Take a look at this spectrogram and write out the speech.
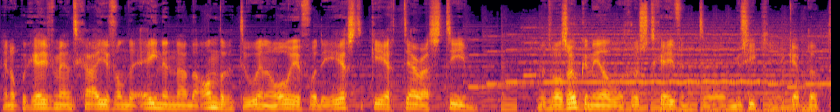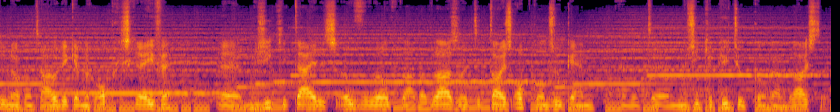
En op een gegeven moment ga je van de ene naar de andere toe en dan hoor je voor de eerste keer Terra's Team. Het was ook een heel rustgevend uh, muziekje. Ik heb dat toen nog onthouden, ik heb nog opgeschreven. Muziekje tijdens Overworld, bla bla bla, zodat ik thuis op kon zoeken en, en het muziekje op YouTube kon gaan beluisteren.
